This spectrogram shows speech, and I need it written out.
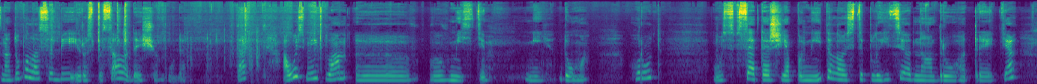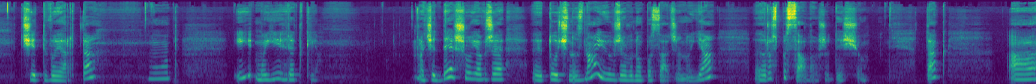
надумала собі і розписала, де що буде. Так? А ось мій план е, в місті, мій дома город. Ось все теж я помітила. Ось теплиці, одна, друга, третя, четверта. От. І мої грядки. Значить, де що я вже е, точно знаю, вже воно посаджено, я е, розписала вже дещо. Так? А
